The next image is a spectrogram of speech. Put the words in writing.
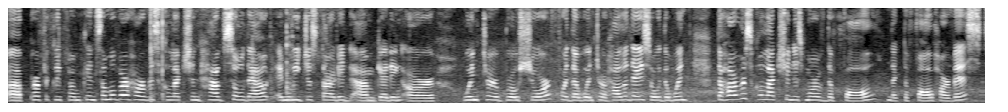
uh, perfectly pumpkin. Some of our harvest collection have sold out and we just started um, getting our winter brochure for the winter holiday. So the win the harvest collection is more of the fall like the fall harvest.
